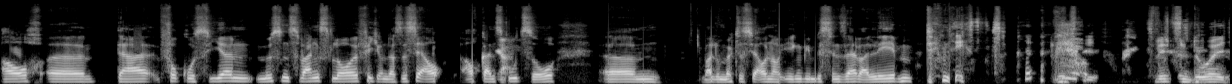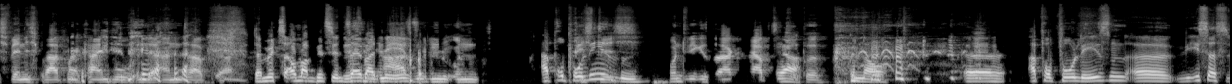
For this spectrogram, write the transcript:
auch äh, da fokussieren müssen zwangsläufig und das ist ja auch, auch ganz ja. gut so, ähm, weil du möchtest ja auch noch irgendwie ein bisschen selber leben demnächst. Zwischendurch, wenn ich gerade mal kein Buch in der Hand habe. Ja. Da möchtest du auch mal ein bisschen, bisschen selber lesen. Und Apropos richtig. lesen. Und wie gesagt, Erbsensuppe. Ja, genau. äh, apropos lesen, äh, wie ist das?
